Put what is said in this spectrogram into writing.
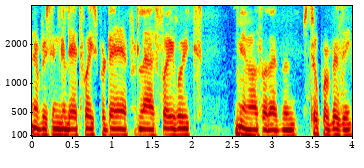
every single day, twice per day for the last five weeks you know, so they've been super busy.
